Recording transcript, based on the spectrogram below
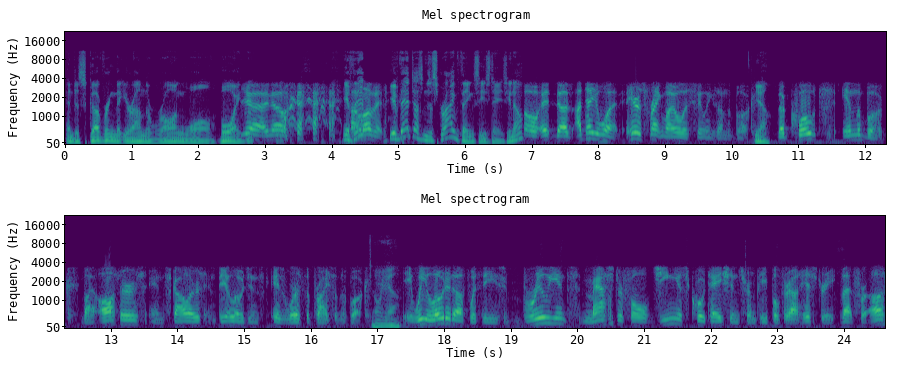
and discovering that you're on the wrong wall. Boy. Yeah, I know. If I that, love it. If that doesn't describe things these days, you know? Oh, it does. I'll tell you what. Here's Frank Viola's feelings on the book. Yeah. The quotes in the book by authors and scholars and theologians is worth the price of the book. Oh, yeah. We loaded up with these brilliant, masterful, genius quotations from people throughout history that for us,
